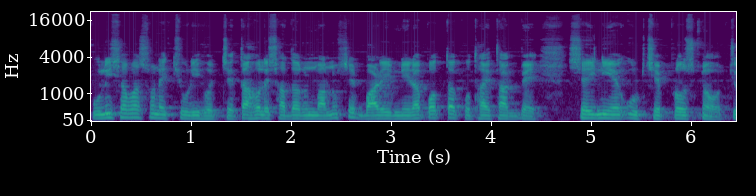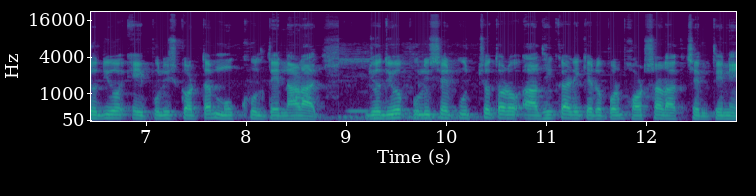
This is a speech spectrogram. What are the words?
পুলিশ আবাসনে চুরি হচ্ছে? তাহলে সাধারণ মানুষের বাড়ির নিরাপত্তা কোথায় থাকবে? সেই নিয়ে উঠছে প্রশ্ন। যদিও এই পুলিশ কর্তা মুখ খুলতে নারাজ। যদিও পুলিশের উচ্চতর আধিকারিকের ওপর ভরসা রাখছেন তিনি।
